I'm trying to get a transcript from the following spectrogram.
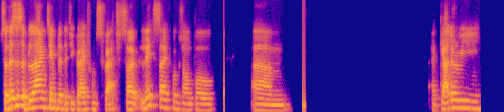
So this is a blank template that you create from scratch. So let's say, for example, um, a gallery,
